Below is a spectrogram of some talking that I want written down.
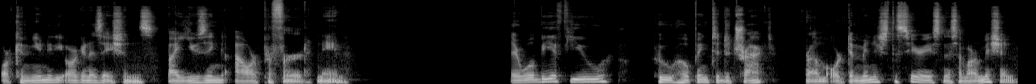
or community organizations by using our preferred name. There will be a few who, hoping to detract from or diminish the seriousness of our mission,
